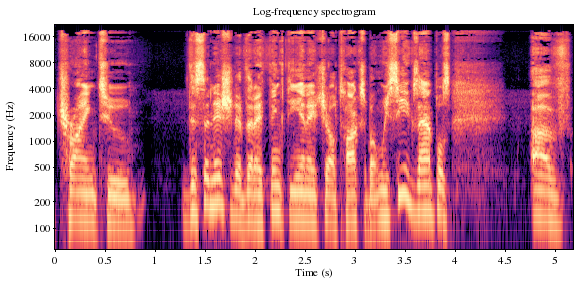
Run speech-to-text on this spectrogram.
trying to this initiative that I think the NHL talks about. And we see examples of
